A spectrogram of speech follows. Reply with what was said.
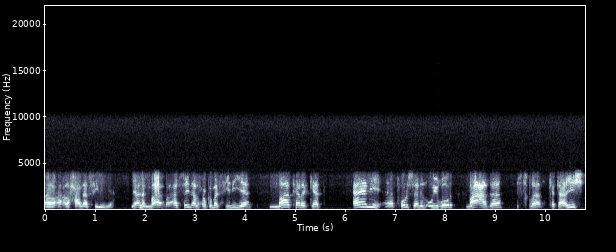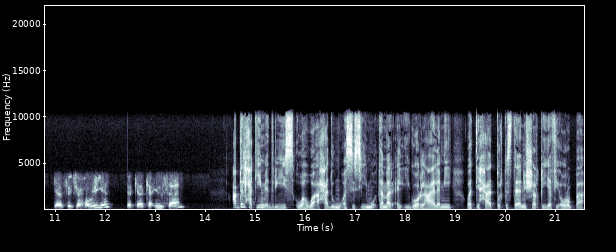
آه، الحان الصينية. يعني ما الصين الحكومة الصينية ما تركت أني فرصة للايغور ما عدا استقلال كتعيش في حرية كإنسان. عبد الحكيم إدريس وهو أحد مؤسسي مؤتمر الإيغور العالمي واتحاد تركستان الشرقية في أوروبا.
